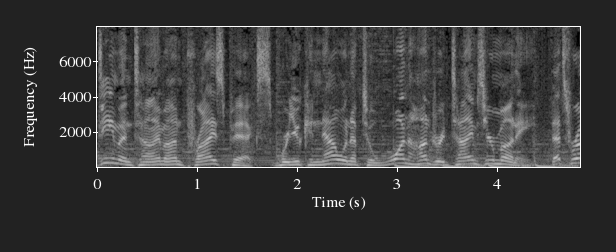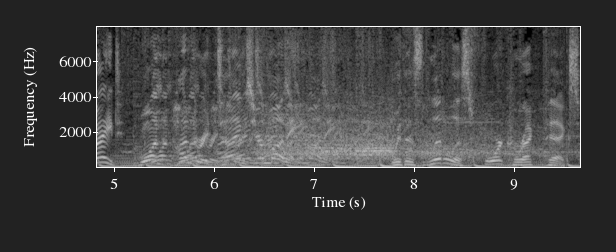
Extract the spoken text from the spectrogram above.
demon time on prize picks, where you can now win up to 100 times your money. That's right, 100, 100 times your money. With as little as four correct picks,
